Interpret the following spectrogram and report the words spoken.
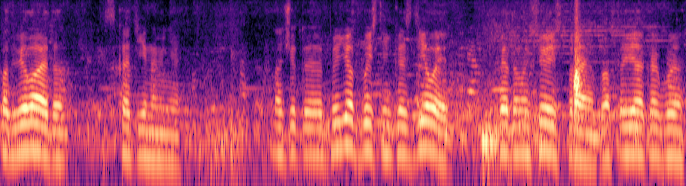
подвела эта скотина меня. Значит, э, придет, быстренько сделает, поэтому все исправим. Просто я как бы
